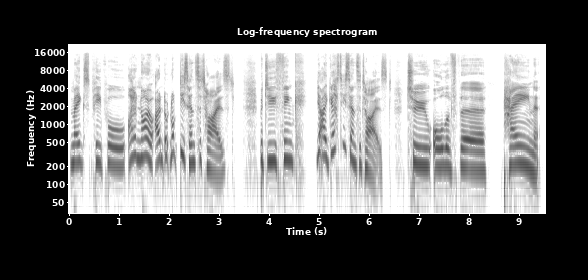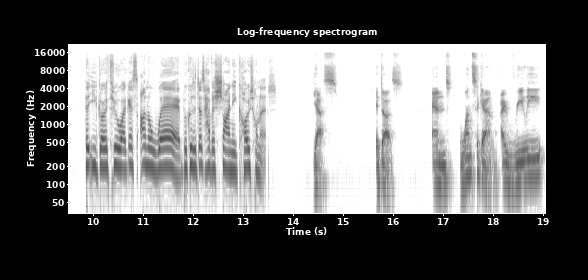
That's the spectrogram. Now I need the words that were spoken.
makes people? I don't know. I don't, not desensitized, but do you think? Yeah, I guess desensitized to all of the pain that you go through. I guess unaware because it does have a shiny coat on it. Yes, it does. And once again, I really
